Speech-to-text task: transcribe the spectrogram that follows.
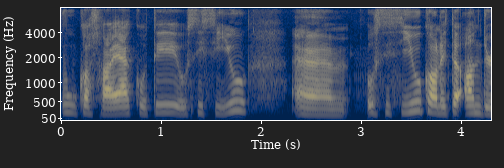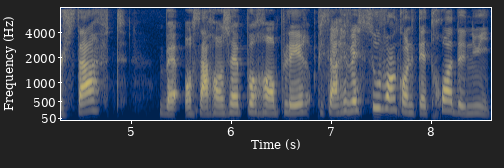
ou quand je travaillais à côté au CCU, euh, au CCU, quand on était understaffed, ben, on s'arrangeait pour remplir. Puis ça arrivait souvent qu'on était trois de nuit.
